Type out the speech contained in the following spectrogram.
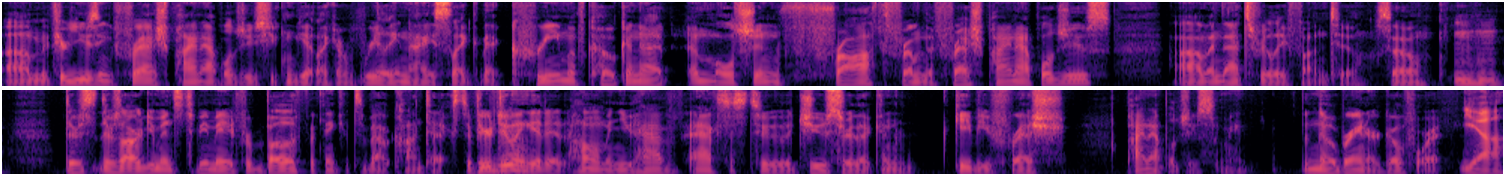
Um, if you're using fresh pineapple juice, you can get like a really nice like that cream of coconut emulsion froth from the fresh pineapple juice, um, and that's really fun too. So Mm-hmm. there's there's arguments to be made for both. I think it's about context. If you're doing it at home and you have access to a juicer that can give you fresh pineapple juice, I mean, the no brainer, go for it. Yeah.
